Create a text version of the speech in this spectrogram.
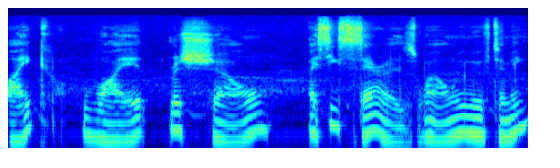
Mike, Wyatt, Michelle. I see Sarah as well. We move Timmy.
